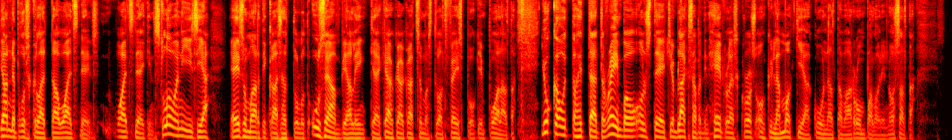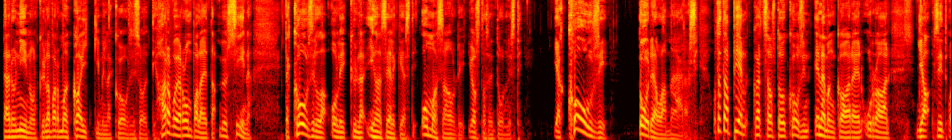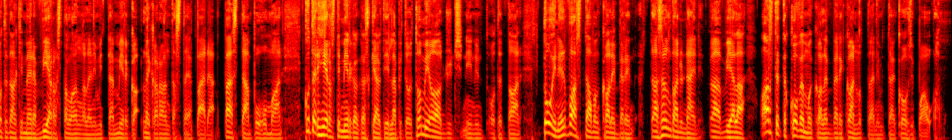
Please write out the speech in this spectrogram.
Janne Purska laittaa Whitesnake, Whitesnakein Slow and Easyä, ja Esu Martikaiselta tullut useampia linkkejä, käykää katsomassa tuolta Facebookin puolelta. Jukka Uitto heittää, että Rainbow on Stage ja Black Sabbathin Headless Cross on kyllä makiaa kuunneltavaa rumpaloinnin osalta. Tämä no niin on kyllä varmaan kaikki, millä Cozy soitti. Harvoja rumpaleita myös siinä, että Cozylla oli kyllä ihan selkeästi oma soundi, josta sen tunnisti. Ja Cozy todella määräsi. Otetaan pien katsaus tuohon Couzyn elämänkaareen uraan ja sitten otetaankin meidän vierasta langalle, nimittäin Mirka Lekarantasta ja päästään puhumaan. Kuten hienosti Mirkan kanssa käytiin läpi tuo Tommy Aldridge, niin nyt otetaan toinen vastaavan kaliberin, tai sanotaan nyt näin, vielä astetta kovemman kaliberin kannuttaja, nimittäin Cozy Powell.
